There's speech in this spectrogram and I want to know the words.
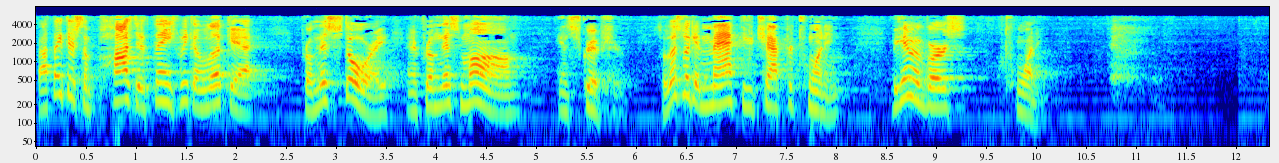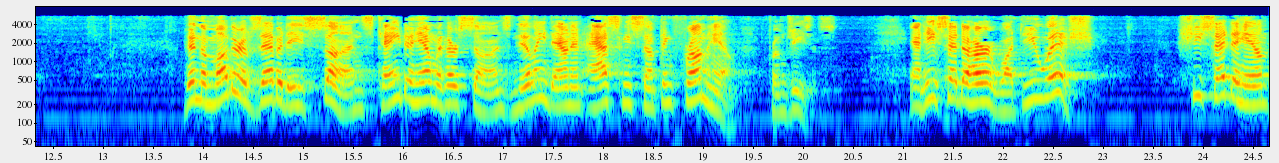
But I think there's some positive things we can look at from this story and from this mom in Scripture. So let's look at Matthew chapter 20, beginning with verse 20. Then the mother of Zebedee's sons came to him with her sons, kneeling down and asking something from him, from Jesus. And he said to her, What do you wish? She said to him,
